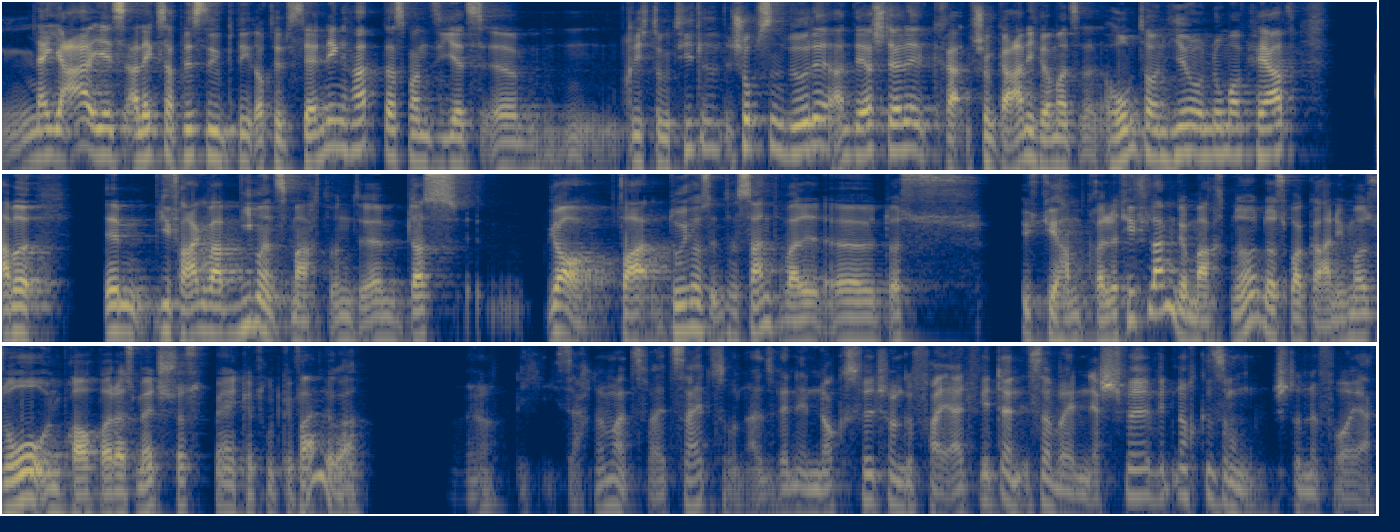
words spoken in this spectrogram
naja, jetzt Alexa Bliss unbedingt auf dem Standing hat, dass man sie jetzt ähm, Richtung Titel schubsen würde an der Stelle. schon gar nicht, wenn man es Hometown Hero Nummer fährt. Aber ähm, die Frage war, wie man es macht. Und ähm, das ja, war durchaus interessant, weil äh, das ist, die haben relativ lang gemacht, ne? Das war gar nicht mal so unbrauchbar, das Match. Das hat mir eigentlich ganz gut gefallen sogar. Ja, ich, ich sag nochmal, zwei Zeitzonen. Also wenn in Knoxville schon gefeiert wird, dann ist aber in Nashville wird noch gesungen, eine Stunde vorher.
